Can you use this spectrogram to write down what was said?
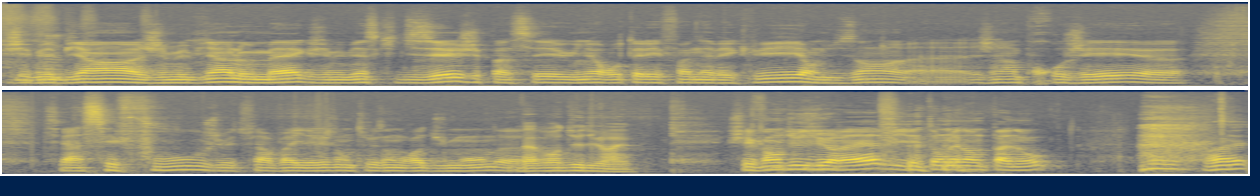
j'aimais bien, j'aimais bien le mec, j'aimais bien ce qu'il disait. J'ai passé une heure au téléphone avec lui en lui disant j'ai un projet, c'est assez fou, je vais te faire voyager dans tous les endroits du monde. Il a vendu du rêve. J'ai vendu du rêve, il est tombé dans le panneau. Ouais,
